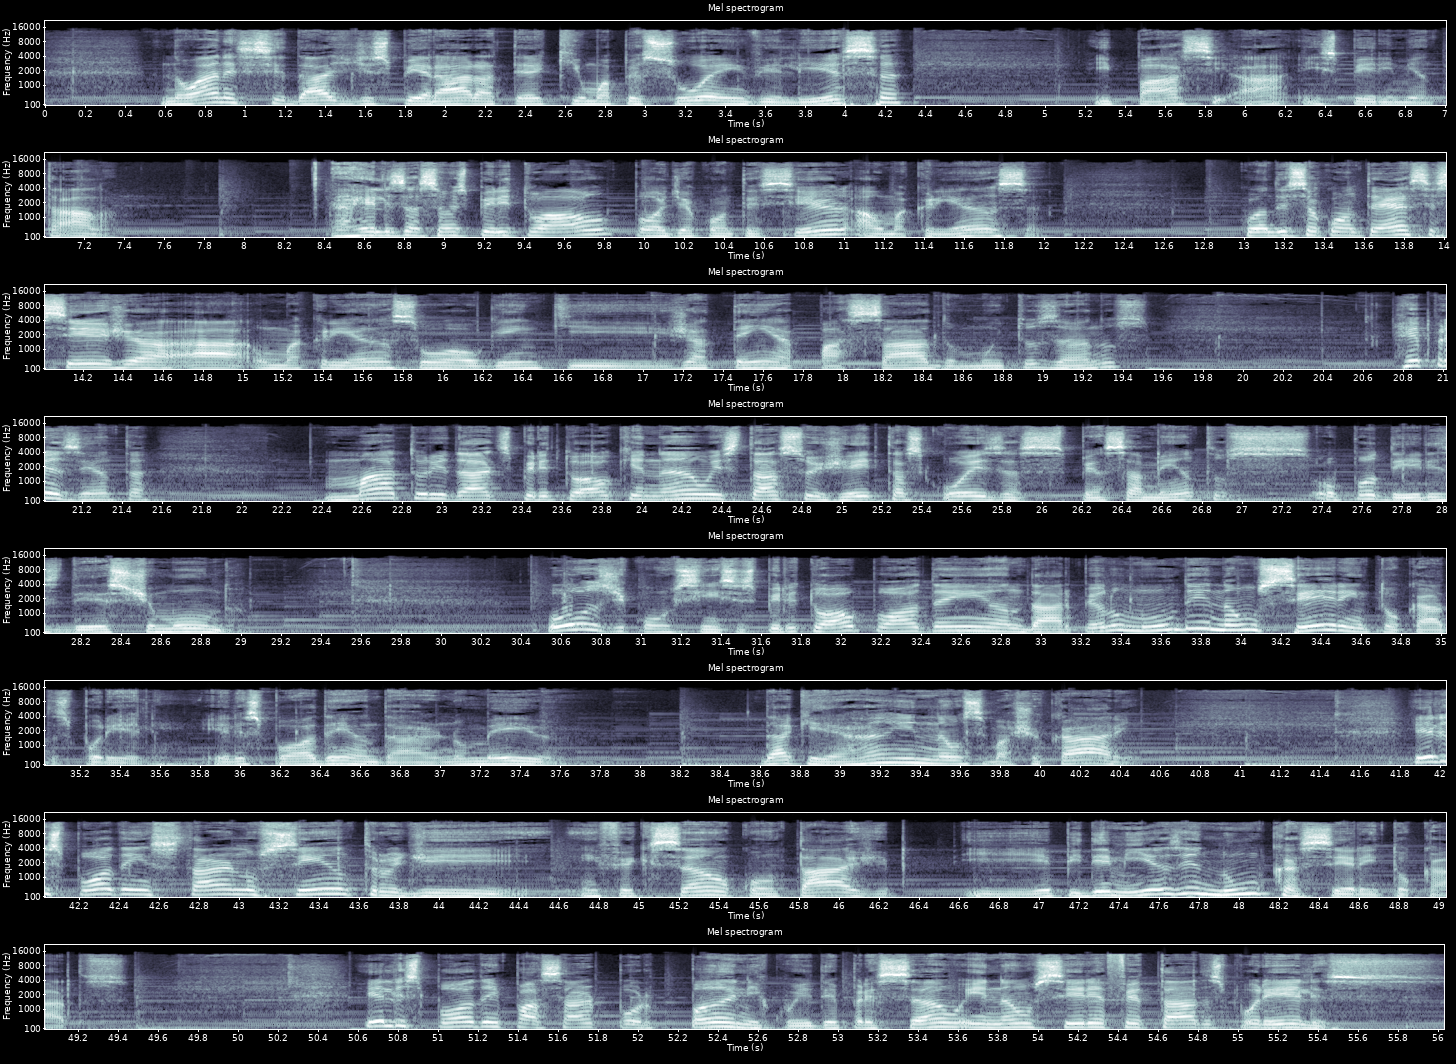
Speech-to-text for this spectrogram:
Não há necessidade de esperar até que uma pessoa envelheça e passe a experimentá-la. A realização espiritual pode acontecer a uma criança. Quando isso acontece, seja a uma criança ou alguém que já tenha passado muitos anos, representa maturidade espiritual que não está sujeita às coisas, pensamentos ou poderes deste mundo. Os de consciência espiritual podem andar pelo mundo e não serem tocados por ele. Eles podem andar no meio da guerra e não se machucarem. Eles podem estar no centro de infecção, contágio e epidemias e nunca serem tocados. Eles podem passar por pânico e depressão e não serem afetados por eles.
